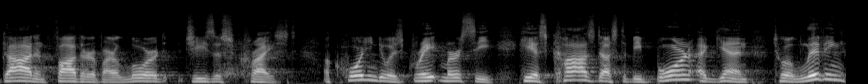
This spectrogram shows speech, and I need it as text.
God and Father of our Lord Jesus Christ. According to his great mercy, he has caused us to be born again to a living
